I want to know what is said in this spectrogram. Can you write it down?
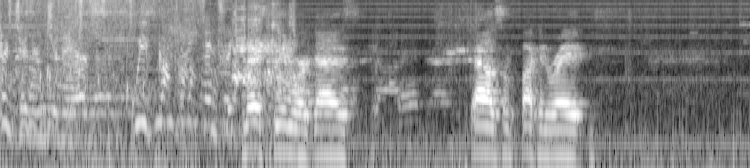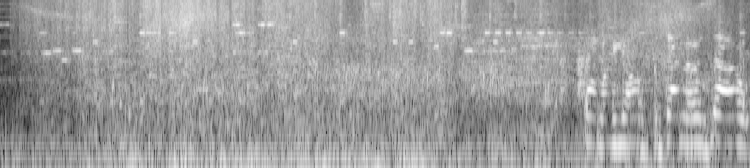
Attention, engineers. We've got a sentry. Nice teamwork, guys. That was some fucking rape. Oh my god, the demos now.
